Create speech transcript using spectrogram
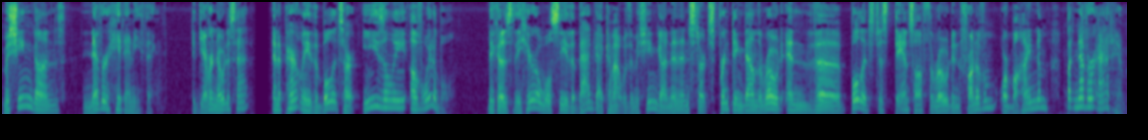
machine guns never hit anything. Did you ever notice that? And apparently the bullets are easily avoidable because the hero will see the bad guy come out with a machine gun and then start sprinting down the road and the bullets just dance off the road in front of him or behind him, but never at him.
